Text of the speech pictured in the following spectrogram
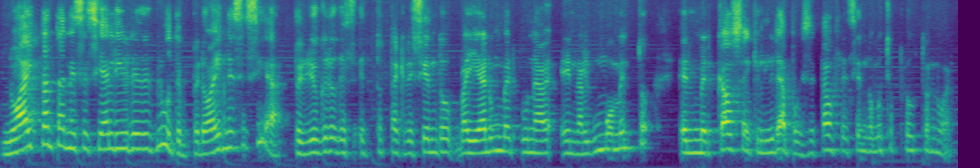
No hay tanta necesidad libre de gluten, pero hay necesidad. Pero yo creo que esto está creciendo, va a llegar un, una, en algún momento el mercado se equilibra porque se está ofreciendo muchos productos nuevos.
